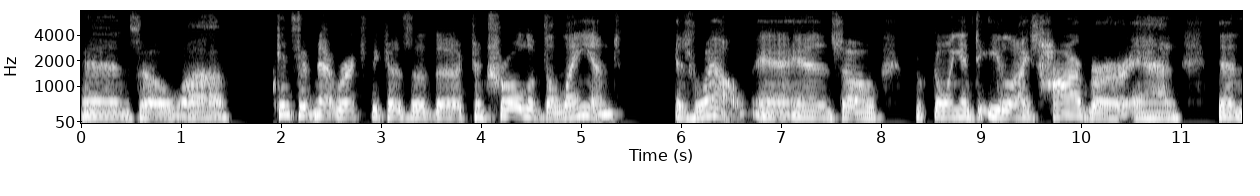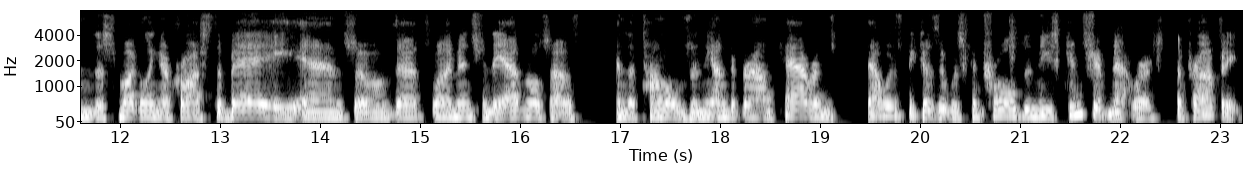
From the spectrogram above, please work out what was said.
And so, uh, kinship networks because of the control of the land as well. And, and so, going into Ely's Harbor and then the smuggling across the bay. And so that's why I mentioned the Admiral's house and the tunnels and the underground caverns, that was because it was controlled in these kinship networks, the property.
